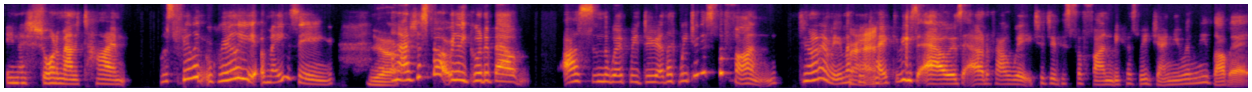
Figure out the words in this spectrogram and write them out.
in a short amount of time was feeling really amazing. yeah And I just felt really good about us and the work we do. Like we do this for fun. Do you know what I mean? Like Right. we take these hours out of our week to do this for fun because we genuinely love it.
